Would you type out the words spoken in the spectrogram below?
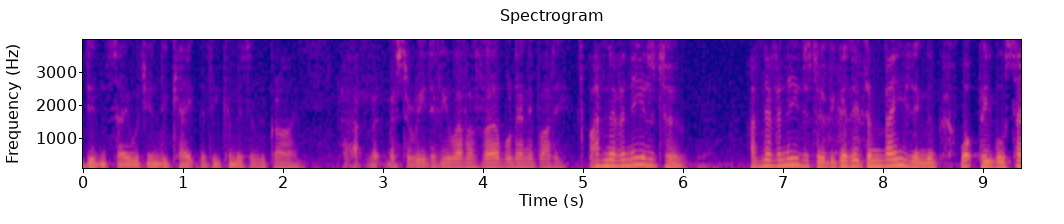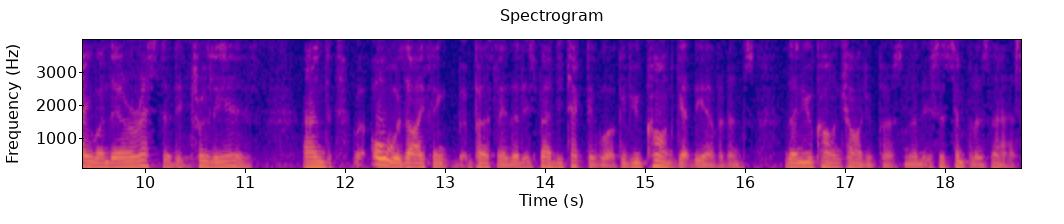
didn't say which indicate that he committed the crime. Uh, Mr. Read, have you ever verbaled anybody? I've never needed to. No. I've never needed to because it's amazing that what people say when they're arrested. It mm. truly is. And always, I think personally, that it's bad detective work. If you can't get the evidence, then you can't charge a person, and it's as simple as that.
